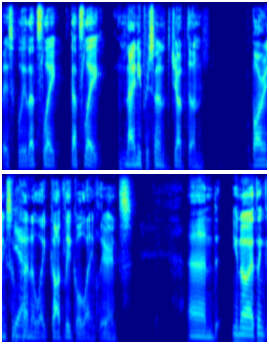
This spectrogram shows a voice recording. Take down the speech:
basically, that's like that's like ninety percent of the job done, barring some Yeah. kind of like godly goal line clearance. And you know, I think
